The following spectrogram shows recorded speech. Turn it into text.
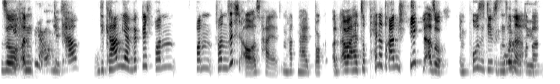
So, die und die, kam, die kamen ja wirklich von, von, von sich aus halt und hatten halt Bock. Und aber halt so penetrant viel, also im positivsten, Im Sinne. Aber.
